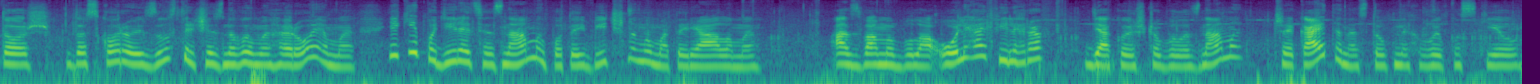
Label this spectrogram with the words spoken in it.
Тож до скорої зустрічі з новими героями, які поділяться з нами потойбічними матеріалами. А з вами була Ольга Фільграф. Дякую, що були з нами. Чекайте наступних випусків.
